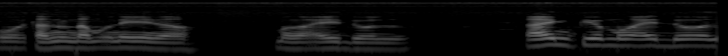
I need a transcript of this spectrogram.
O, tanong na mo na yun, ah, mga idol. Thank you mga idol.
